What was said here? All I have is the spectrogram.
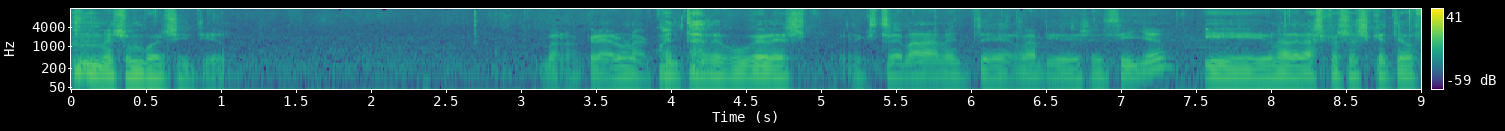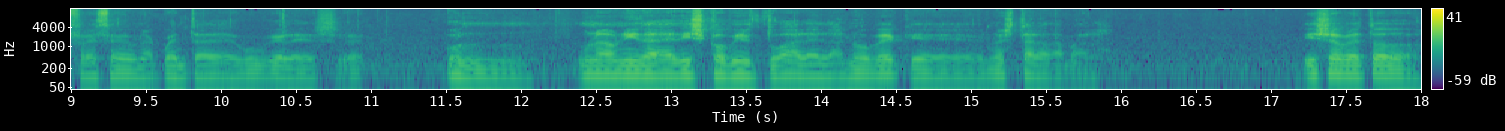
es un buen sitio. Bueno, crear una cuenta de Google es extremadamente rápido y sencillo. Y una de las cosas que te ofrece una cuenta de Google es eh, una unidad de disco virtual en la nube que no está nada mal. Y sobre todo,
